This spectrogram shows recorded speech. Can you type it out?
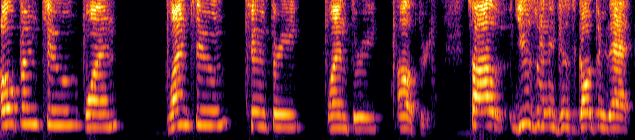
Open, two, one, one, two, two, three, one, three, all three. So I'll usually just go through that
